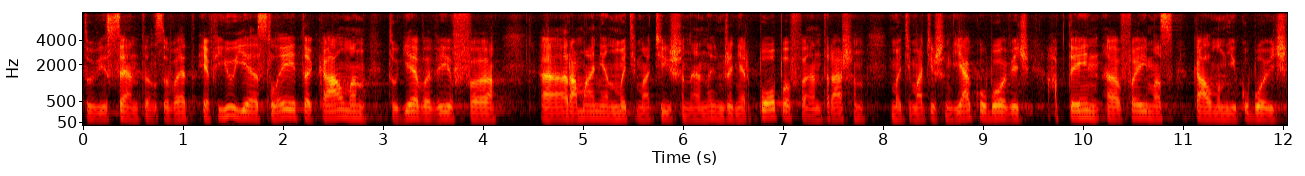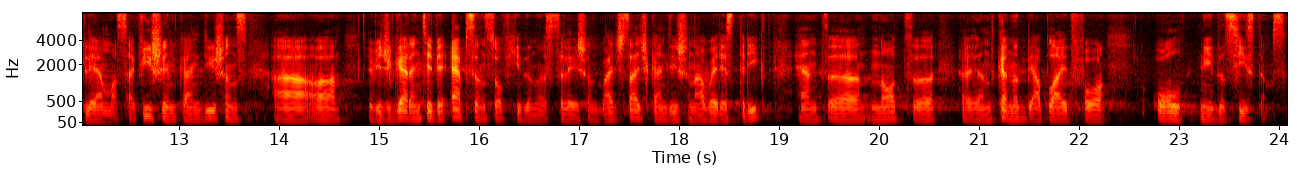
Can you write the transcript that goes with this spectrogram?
to this sentence that a few years later, Kalman, together with uh, Romanian mathematician and engineer Popov and Russian mathematician Yakubovich obtained famous Kalman-Yakubovich lemma, sufficient conditions which guarantee the absence of hidden oscillation. But such conditions are very strict and not and cannot be applied for all needed systems.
